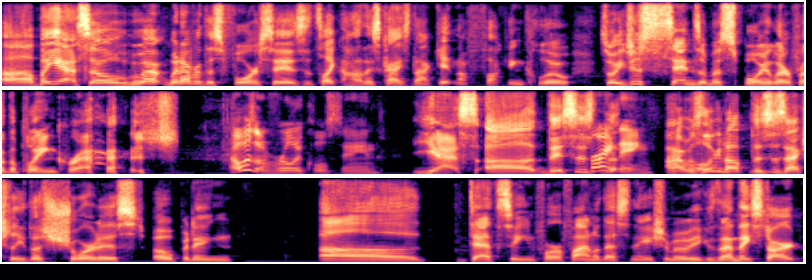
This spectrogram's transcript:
Uh, but yeah, so whoever, whatever this force is, it's like, oh, this guy's not getting a fucking clue. So he just sends him a spoiler for the plane crash. That was a really cool scene. yes, uh, this is Frightening, but I was looking up. This is actually the shortest opening uh, death scene for a Final Destination movie because then they start.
